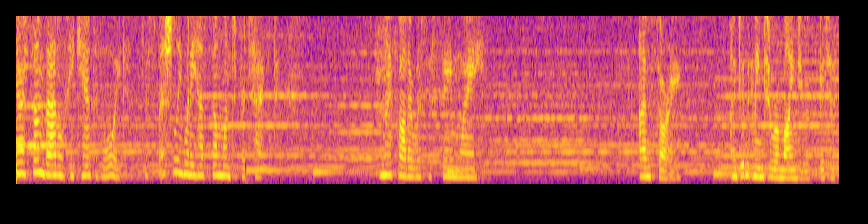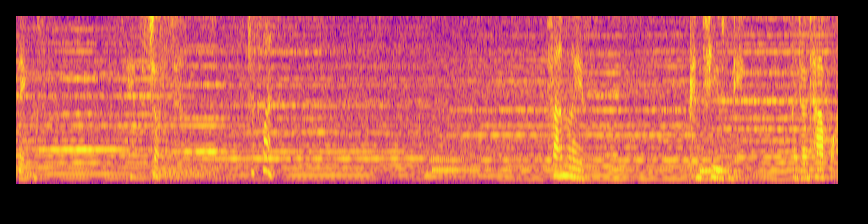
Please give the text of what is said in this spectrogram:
There are some battles he can't avoid, especially when he has someone to protect. My father was the same way. I'm sorry. I didn't mean to remind you of bitter things. It's just... Just what? Families confuse me. I don't have one.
